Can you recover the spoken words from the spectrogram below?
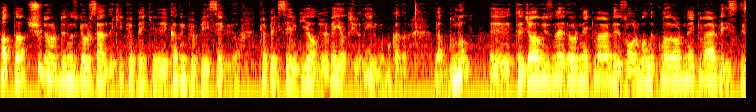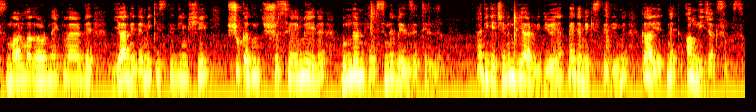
Hatta şu gördüğünüz görseldeki köpek e, kadın köpeği seviyor. Köpek sevgiyi alıyor ve yatıyor değil mi? Bu kadar. Ya bunu e, tecavüzle örnek verdi, zorbalıkla örnek verdi, istismarla örnek verdi. Yani demek istediğim şey şu kadın şu sevmeyle bunların hepsine benzetildi. Hadi geçelim diğer videoya. Ne demek istediğimi gayet net anlayacaksınız.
